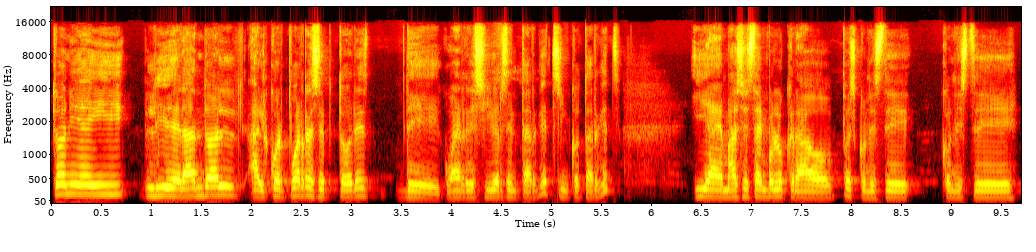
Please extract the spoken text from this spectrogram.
Tony ahí liderando al, cuerpo de receptores de wide receivers en targets, cinco targets, y además está involucrado pues con este, con este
